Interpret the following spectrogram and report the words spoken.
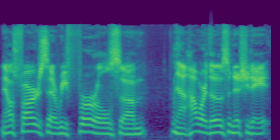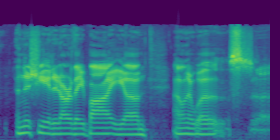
Now, as far as uh, referrals, um, now how are those initiate, initiated? Are they by um, I don't know, uh, uh,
